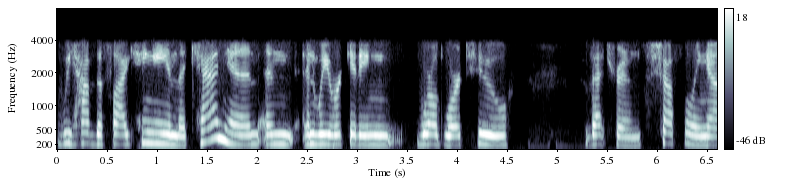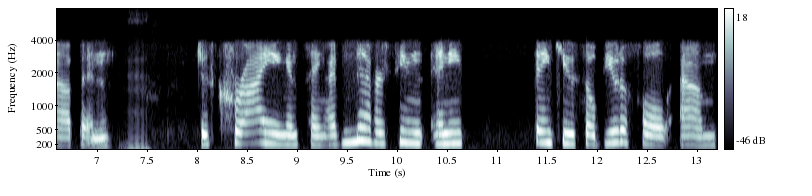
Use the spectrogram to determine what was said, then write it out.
we have the flag hanging in the canyon and and we were getting World War II veterans shuffling up and just crying and saying, "I've never seen any thank you so beautiful." Um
